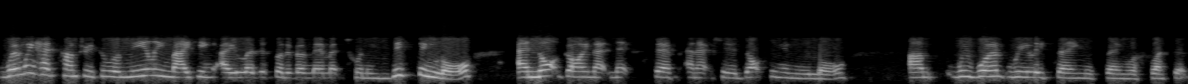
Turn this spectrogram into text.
when we had countries who were merely making a legislative amendment to an existing law and not going that next step and actually adopting a new law, um, we weren't really seeing this being reflected.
